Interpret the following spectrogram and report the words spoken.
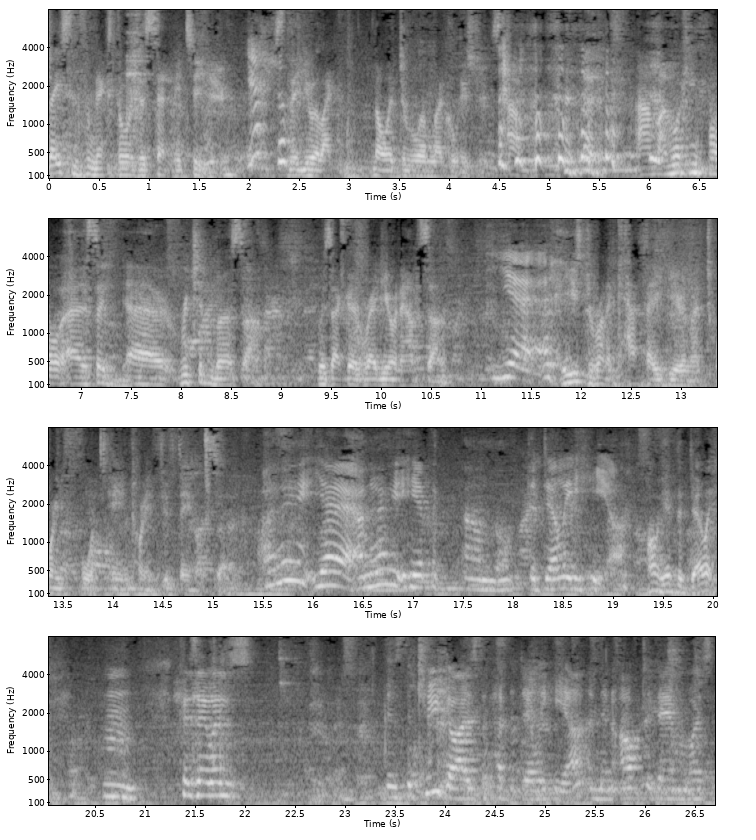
Jason from next door just sent me to you. Yeah, So that you were like knowledgeable in local issues. Um, um, I'm looking for uh, so uh, Richard Mercer, was like a radio announcer. Yeah. He used to run a cafe here in like 2014, 2015 or so. I think, yeah, I know he had the, um, the deli here. Oh, he had the deli. Because there was, there's the two guys that had the deli here, and then after them was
